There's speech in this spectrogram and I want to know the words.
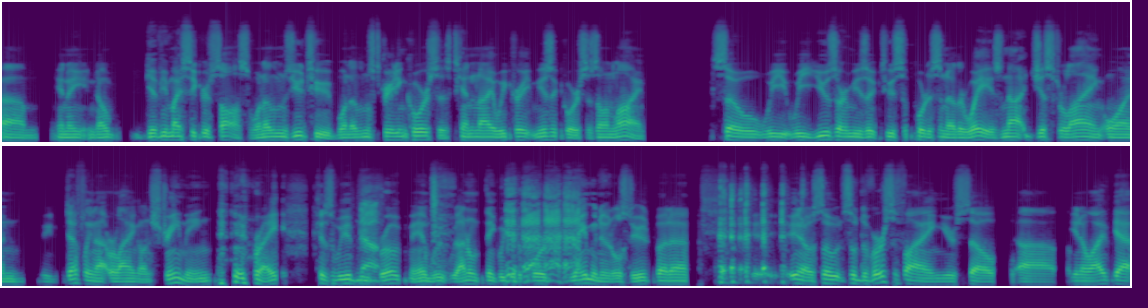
Um, and I, you know, give you my secret sauce. One of them is YouTube. One of them is creating courses. Ken and I, we create music courses online. So we, we use our music to support us in other ways, not just relying on, definitely not relying on streaming, right? Because we'd be no. broke, man. We, I don't think we could afford ramen noodles, dude. But, uh, you know, so, so diversifying yourself, uh, you know, I've got,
